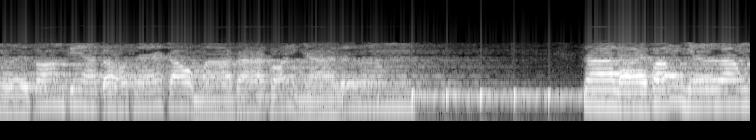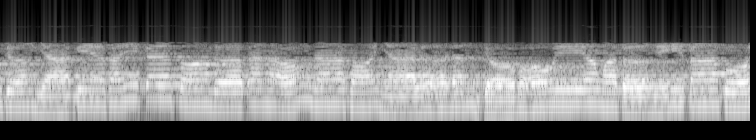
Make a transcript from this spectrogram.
người con kia cầu sẽ trâu mà ra khỏi nhà lương xa lời phóng như ông trường già kia thấy các con được ăn ổn ra khỏi nhà lửa đến chỗ vô y ông à, tự nghĩ ta của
